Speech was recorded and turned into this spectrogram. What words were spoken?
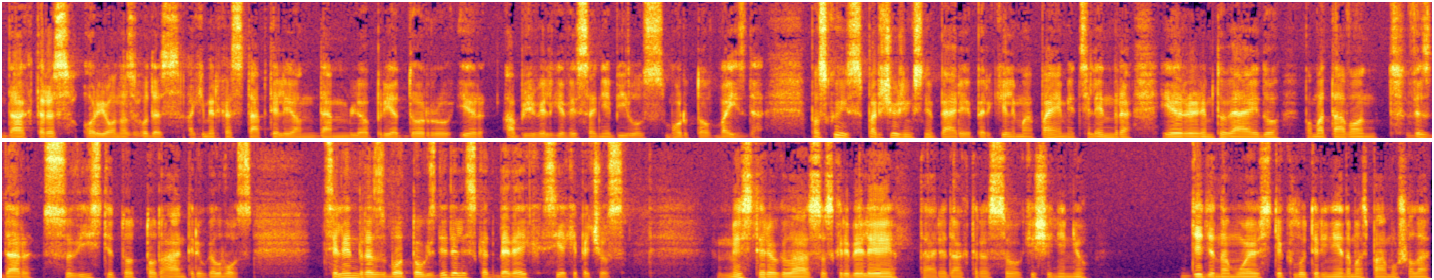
Daktaras Orionas Hudas akimirkas staptelėjo ant demblio prie durų ir apžvelgė visą nebylų smurto vaizdą. Paskui sparčių žingsnių perėjo per kilimą, paėmė cilindrą ir rimtų veidų pamatavo ant vis dar suvystyto Todd Hunterio galvos. Cilindras buvo toks didelis, kad beveik siekė pečius. Misterio glaso skribėliai, tarė daktaras su kišeniniu, didinamuoju stiklu tyrinėdamas pamušalą,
